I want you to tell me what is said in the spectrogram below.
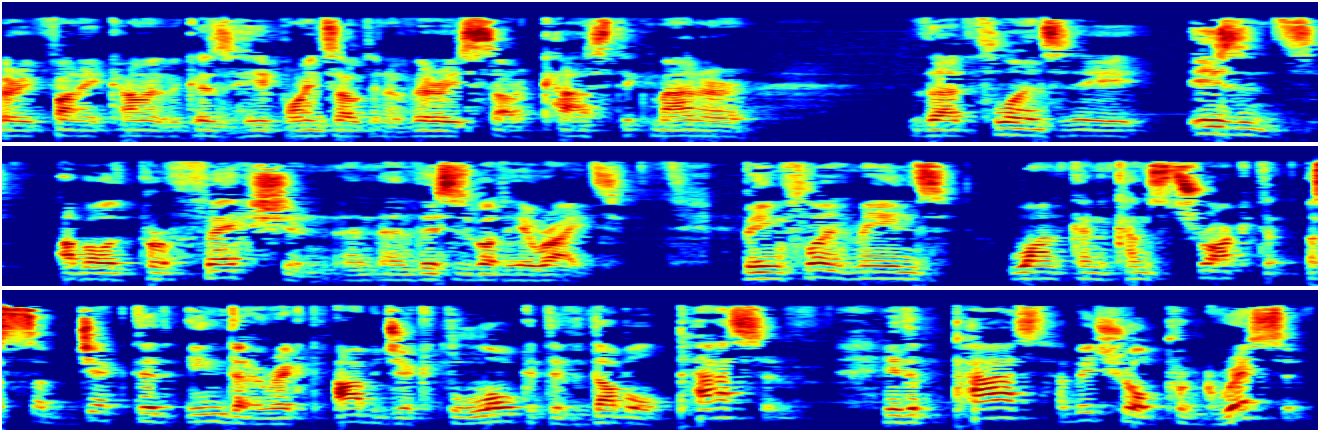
very funny comment because he points out in a very sarcastic manner that fluency isn't about perfection. And, and this is what he writes. Being fluent means one can construct a subjected indirect object locative double passive in the past habitual progressive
